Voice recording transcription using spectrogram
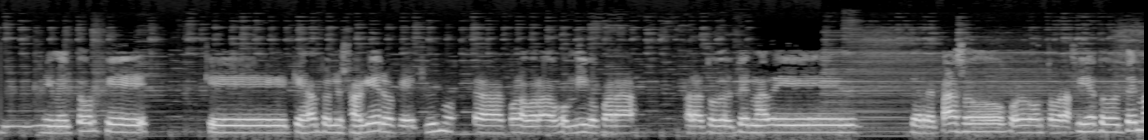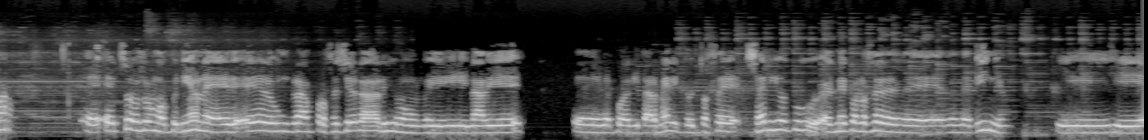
mi mentor que, que, es Antonio Salguero, que estuvimos, ha colaborado conmigo para, para todo el tema de, de repaso, con ortografía, todo el tema, eh, estos son opiniones, él es un gran profesional y, nadie eh, le puede quitar mérito. Entonces, serio, tú, él me conoce desde, desde niño y,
